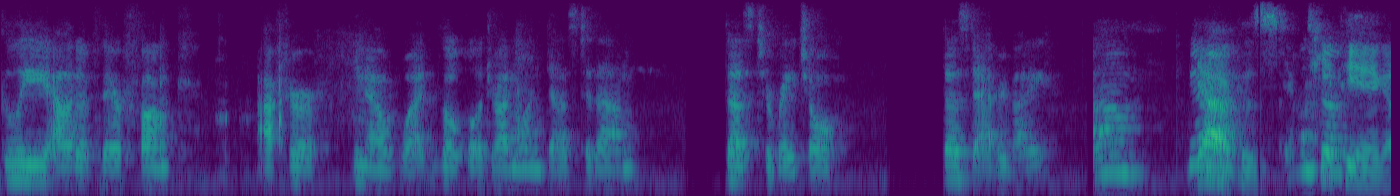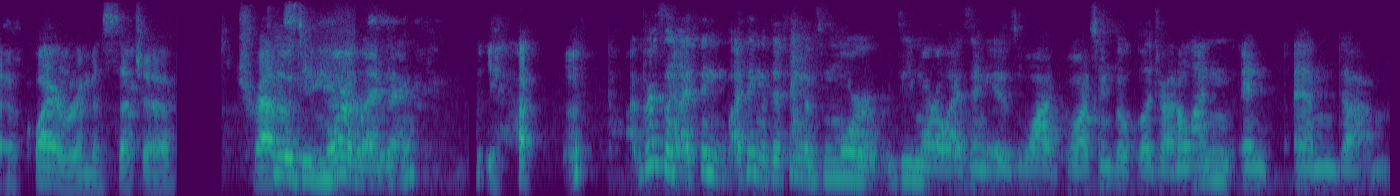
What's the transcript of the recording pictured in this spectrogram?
Glee out of their funk after you know what vocal adrenaline does to them, does to Rachel, does to everybody. Um, Yeah, because bunch TPing a choir room is such a so travesty. demoralizing. yeah. Personally, I think I think the thing that's more demoralizing is wa- watching Vocal Adrenaline and and um,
